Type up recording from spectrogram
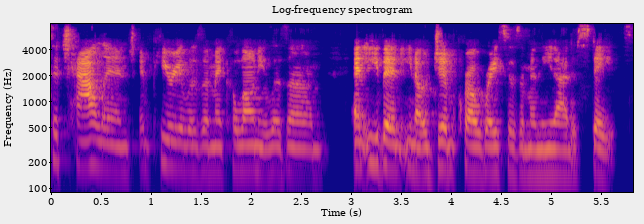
to challenge imperialism and colonialism and even, you know, Jim Crow racism in the United States.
